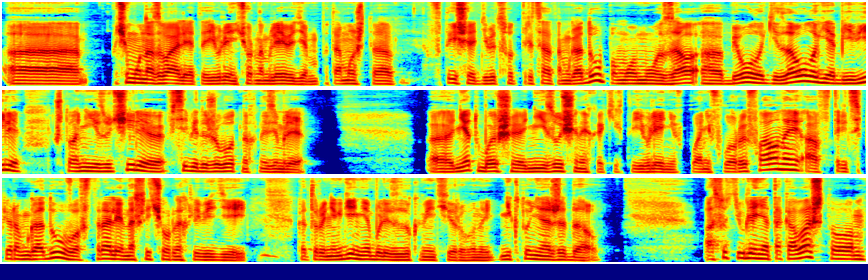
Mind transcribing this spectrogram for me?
А, почему назвали это явление черным лебедем? Потому что в 1930 году, по-моему, а, биологи и зоологи объявили, что они изучили все виды животных на Земле. э, нет больше неизученных каких-то явлений в плане флоры и фауны, а в 1931 году в Австралии нашли черных лебедей, которые нигде не были задокументированы, никто не ожидал. А суть явления такова, что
